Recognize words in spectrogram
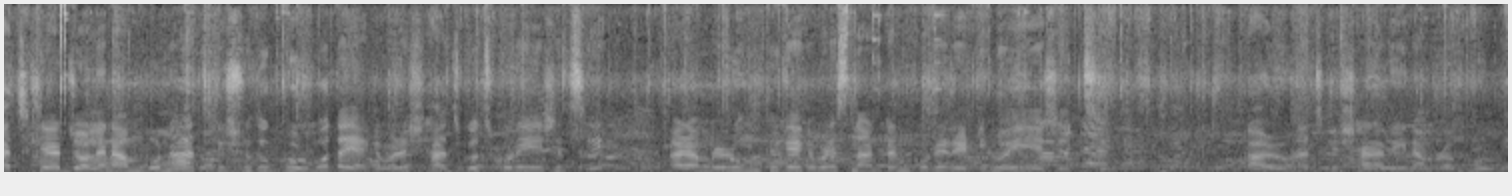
আজকে আর জলে নামবো না আজকে শুধু ঘুরবো তাই একেবারে সাজগোজ করে এসেছি। আর আমরা রুম থেকে একেবারে স্নান টান করে রেডি হয়েই এসেছি। কারণ আজকে সারাদিন আমরা ঘুরবো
